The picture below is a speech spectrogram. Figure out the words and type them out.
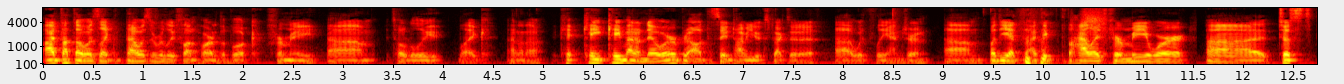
I thought that was like that was a really fun part of the book for me. Um, totally like I don't know, came came out of nowhere, but at the same time you expected it uh, with Liandrin. Um, but yeah, I think the highlights for me were uh, just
